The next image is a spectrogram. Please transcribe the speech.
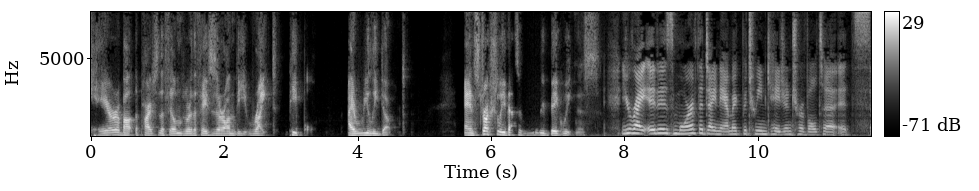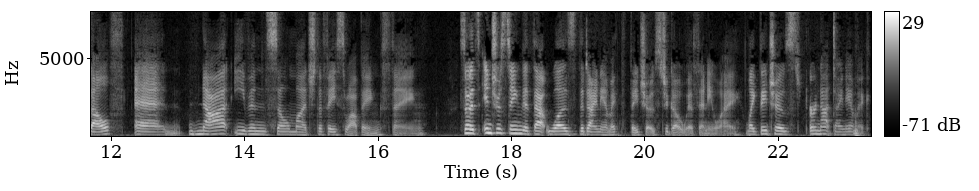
care about the parts of the films where the faces are on the right people. I really don't. And structurally, that's a really big weakness. you're right. It is more of the dynamic between Cage and Travolta itself, and not even so much the face swapping thing. So it's interesting that that was the dynamic that they chose to go with anyway. Like they chose, or not dynamic.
